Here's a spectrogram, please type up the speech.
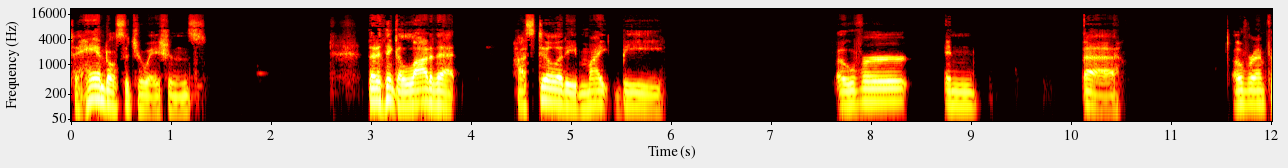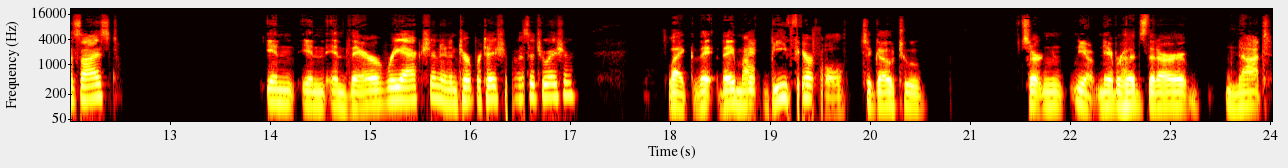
to handle situations that I think a lot of that hostility might be over in uh overemphasized in in in their reaction and interpretation of the situation like they they might be fearful to go to certain you know neighborhoods that are not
